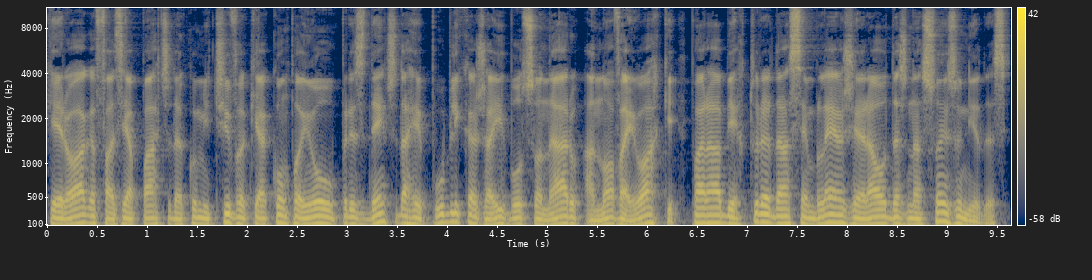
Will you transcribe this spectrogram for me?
Queiroga fazia parte da comitiva que acompanhou o presidente da República, Jair Bolsonaro, a Nova York para a abertura da Assembleia Geral das Nações Unidas.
